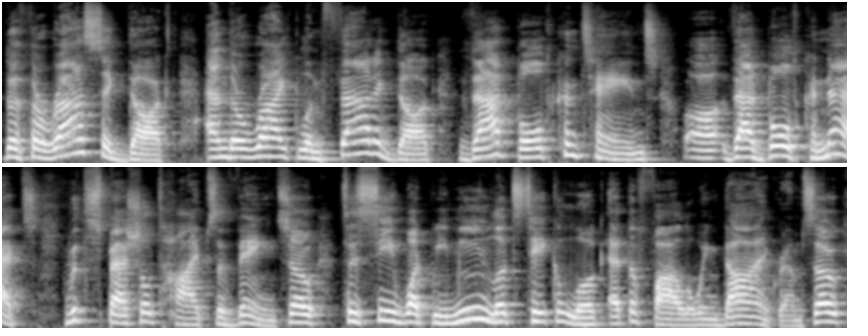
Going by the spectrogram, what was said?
the thoracic duct and the right lymphatic duct that both contains, uh, that both connects with special types of veins. So to see what we mean, let's take a look at the following diagram. So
